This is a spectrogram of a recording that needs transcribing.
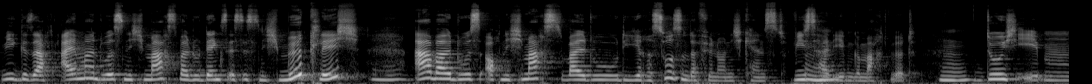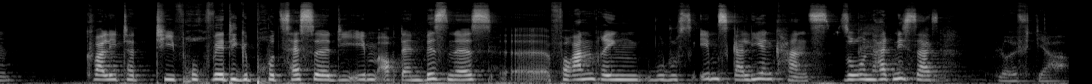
wie gesagt, einmal du es nicht machst, weil du denkst, es ist nicht möglich, mhm. aber du es auch nicht machst, weil du die Ressourcen dafür noch nicht kennst, wie es mhm. halt eben gemacht wird. Mhm. Durch eben qualitativ hochwertige Prozesse, die eben auch dein Business äh, voranbringen, wo du es eben skalieren kannst. So und halt nicht sagst, läuft ja.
